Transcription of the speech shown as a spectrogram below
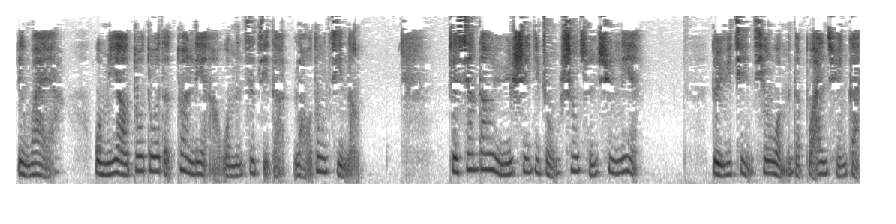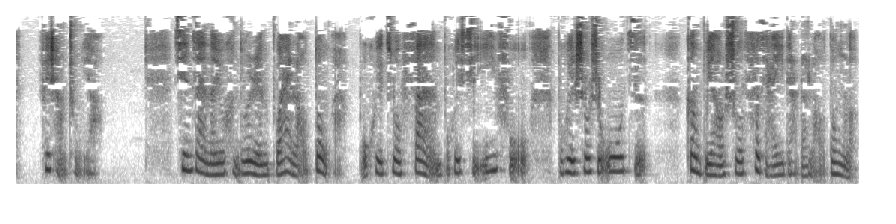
另外呀，我们要多多的锻炼啊，我们自己的劳动技能，这相当于是一种生存训练，对于减轻我们的不安全感非常重要。现在呢，有很多人不爱劳动啊。不会做饭，不会洗衣服，不会收拾屋子，更不要说复杂一点的劳动了。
